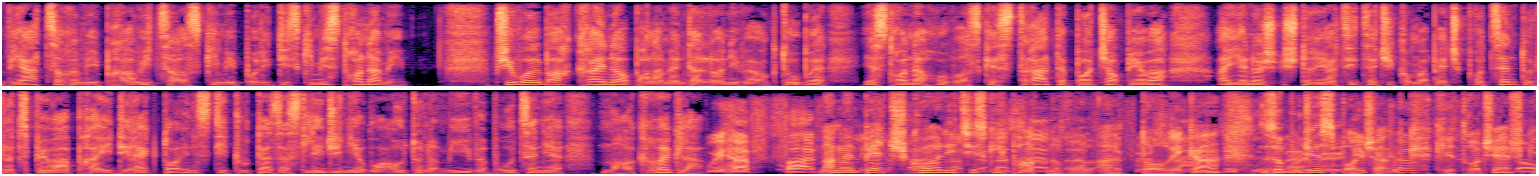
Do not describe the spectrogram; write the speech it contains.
wiacorymi prawicarskimi politycznymi stronami. Przy wolbach krajnego parlamenta loni w oktobre je strona hoborskie straty poczerpiewa, a jenoż 34,5% docpiewa praji dyrektor Instytuta za Sledzenie w Autonomii w Brucenie Mark Rögler. Mamy pięć koalicyjskich partnerów, a to reka, że będzie spoczatk kitro ciężki.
